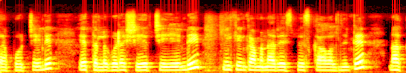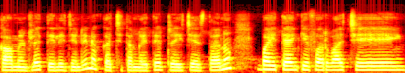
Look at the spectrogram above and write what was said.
సపోర్ట్ చేయండి ఇతరులు కూడా షేర్ చేయండి. మీకు ఇంకా మన రెసిపీస్ కావాలంటే నాకు కామెంట్లో తెలియజేయండి. నాకు ఖచ్చితంగా అయితే ట్రై చేస్తాను. Bye thank you for watching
